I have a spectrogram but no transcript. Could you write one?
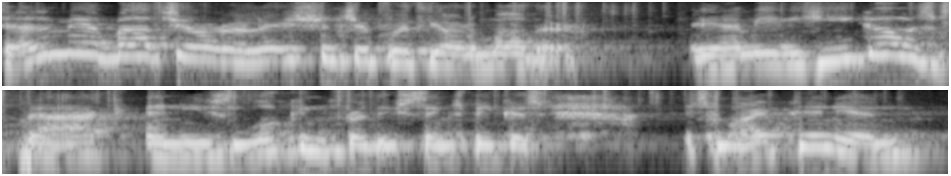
Tell me about your relationship with your mother. I mean, he goes back and he's looking for these things because it's my opinion,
